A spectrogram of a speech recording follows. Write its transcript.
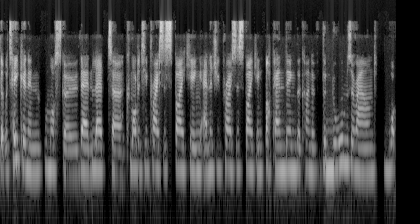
that were taken in Moscow then led to commodity prices spiking, energy prices spiking, upending the kind of the norms around what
